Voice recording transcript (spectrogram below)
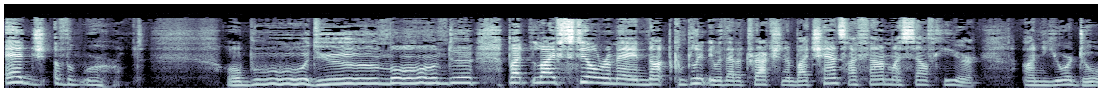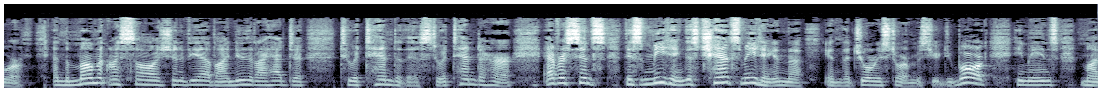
edge of the world au bout du monde. But life still remained not completely without attraction, and by chance I found myself here on your door. And the moment I saw Genevieve, I knew that I had to, to attend to this, to attend to her. Ever since this meeting, this chance meeting in the, in the jewelry store of Monsieur Dubourg, he means, ma,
